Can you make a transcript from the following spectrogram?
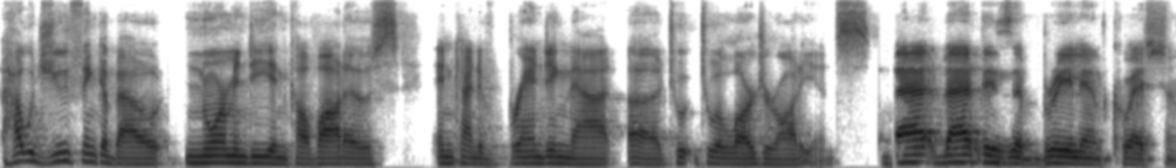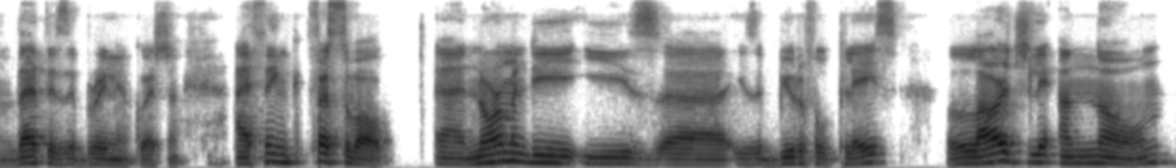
How would you think about Normandy and Calvados and kind of branding that uh, to, to a larger audience? That that is a brilliant question. That is a brilliant question. I think first of all, uh, Normandy is uh, is a beautiful place largely unknown.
